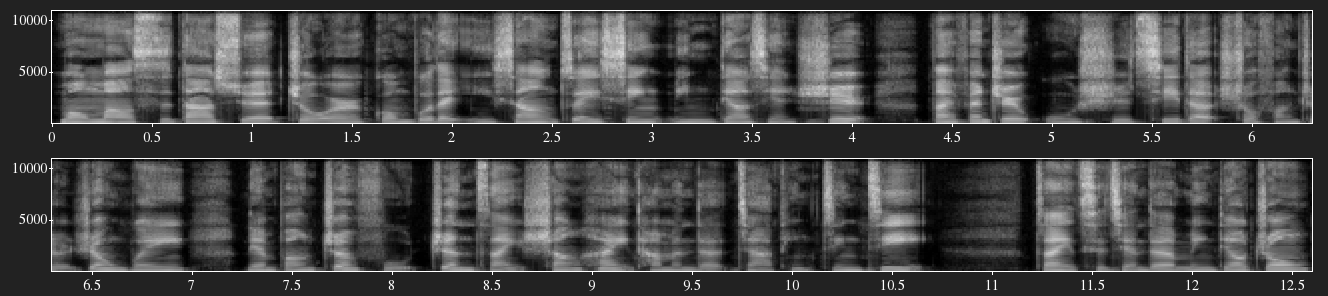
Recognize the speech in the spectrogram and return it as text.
蒙茅斯大学周二公布的一项最新民调显示，百分之五十七的受访者认为联邦政府正在伤害他们的家庭经济。在此前的民调中，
